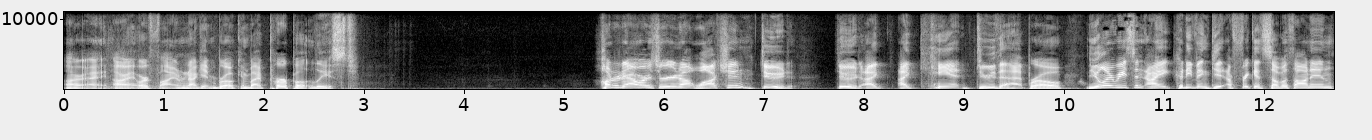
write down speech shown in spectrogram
All right. All right. We're fine. We're not getting broken by purple at least. 100 hours or you're not watching? Dude, dude, I, I can't do that, bro. The only reason I could even get a freaking subathon in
